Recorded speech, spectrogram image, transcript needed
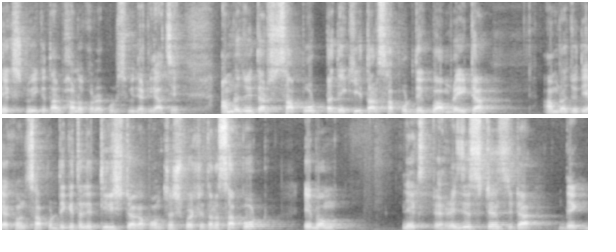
নেক্সট উইকে তার ভালো করার পসিবিলিটি আছে। আমরা যদি তার সাপোর্টটা দেখি, তার সাপোর্ট দেখব আমরা এটা। আমরা যদি এখন সাপোর্ট দেখি, তাহলে তিরিশ টাকা পঞ্চাশ পয়সা তার সাপোর্ট এবং নেক্সট রেজিস্ট্যান্স এটা দেখব।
